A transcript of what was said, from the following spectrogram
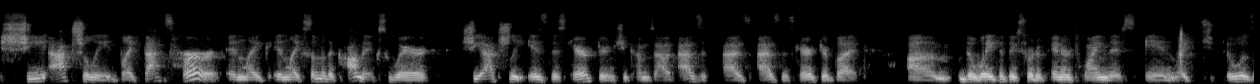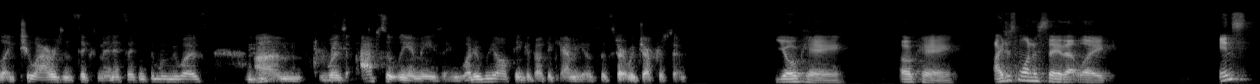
she actually like that's her, and like in like some of the comics where she actually is this character and she comes out as as as this character, but um, the way that they sort of intertwine this in like it was like two hours and six minutes, I think the movie was mm-hmm. um, was absolutely amazing. What did we all think about the cameos? Let's start with Jefferson. Okay, okay. I just want to say that like, inst-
